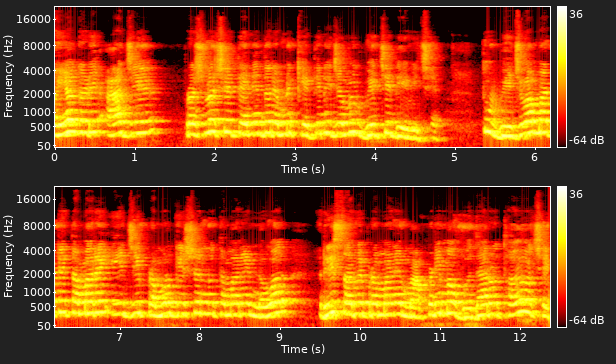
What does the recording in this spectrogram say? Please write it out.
અહીંયા આગળ આ જે પ્રશ્ન છે, તેની અંદર એમને ખેતીની જમીન વેચી દેવી છે. તો વેચવા માટે તમારે એ જે પ્રમોલગેશનનો તમારે નવા રીસર્વે પ્રમાણે માપણીમાં વધારો થયો છે,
